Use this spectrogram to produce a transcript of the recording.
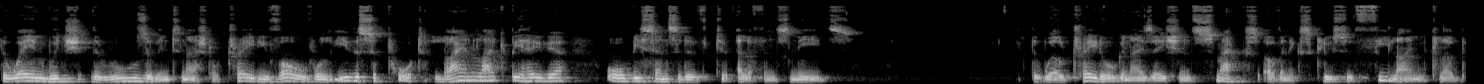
the way in which the rules of international trade evolve will either support lion like behavior or be sensitive to elephants' needs. The World Trade Organization smacks of an exclusive feline club,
